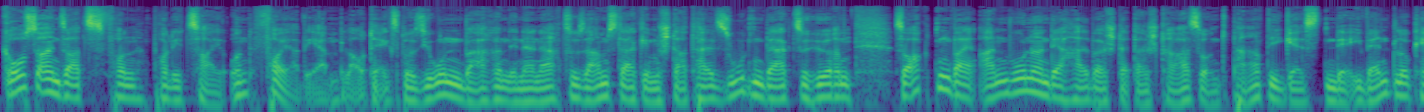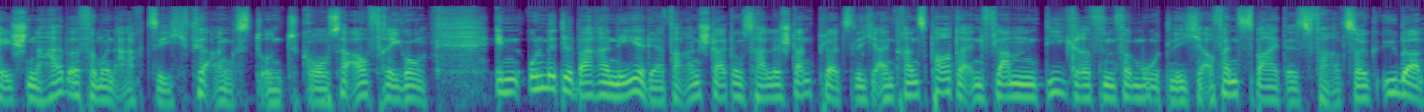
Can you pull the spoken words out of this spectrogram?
Großeinsatz von Polizei und Feuerwehr. Laute Explosionen waren in der Nacht zu Samstag im Stadtteil Sudenberg zu hören, sorgten bei Anwohnern der Halberstädter Straße und Partygästen der Event-Location Halber 85 für Angst und große Aufregung. In unmittelbarer Nähe der Veranstaltungshalle stand plötzlich ein Transporter in Flammen, die griffen vermutlich auf ein zweites Fahrzeug über.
